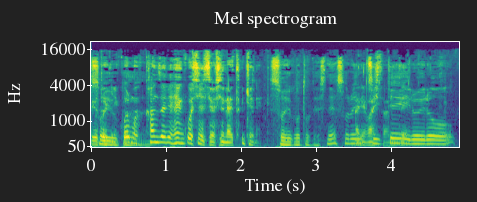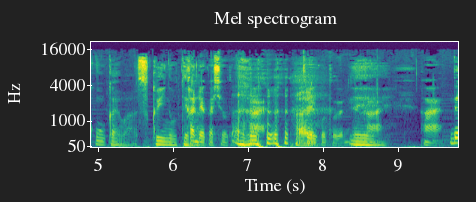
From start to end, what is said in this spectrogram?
いう時に、これも完全に変更申請をしないといけない。そういうことですね。それについていろいろ今回は救いの手簡略化しようと。はい。ということでね。はい。はい。で、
